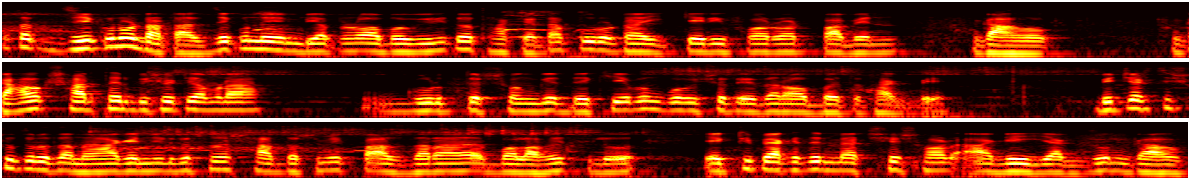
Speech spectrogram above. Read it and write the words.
অর্থাৎ যে কোনো ডাটা যে কোনো এমবি আপনার অব্যবহৃত থাকে, তা পুরোটাই ক্যারি ফরওয়ার্ড পাবেন গ্রাহক। গ্রাহক স্বার্থের বিষয়টি আমরা গুরুত্বের সঙ্গে দেখি এবং ভবিষ্যতে এ দ্বারা অব্যাহত থাকবে। বিটিআরসি সূত্র জানা আগে নির্দেশনার সাত দশমিক পাঁচ দ্বারা বলা হয়েছিল, একটি প্যাকেজের ম্যাচ শেষ হওয়ার আগেই একজন গ্রাহক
